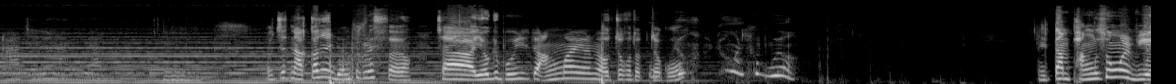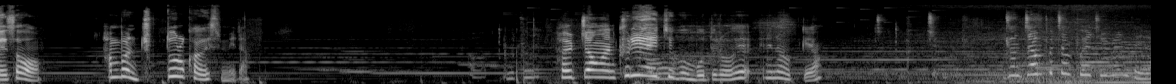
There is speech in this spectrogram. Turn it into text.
아 죄송합니다. 음. 어쨌든 아까 전에 연습을 했어요. 자, 여기 보이시죠? 악마의 열매 어쩌고 저쩌고. 형, 이거 뭐야? 일단 방송을 위해서 한번 죽도록 하겠습니다. 설정은 크리에이티브 모드로 해, 해놓을게요. 이건 점프 점프 해주면 돼요.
